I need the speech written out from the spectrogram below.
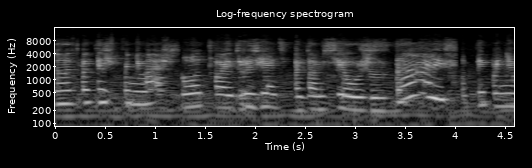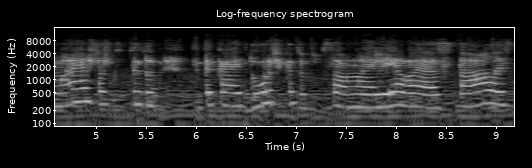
ну, это ты же понимаешь, что твои друзья тебя там все уже сдались, ты понимаешь, что ты тут ты такая дурочка, тут самая левая осталась,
